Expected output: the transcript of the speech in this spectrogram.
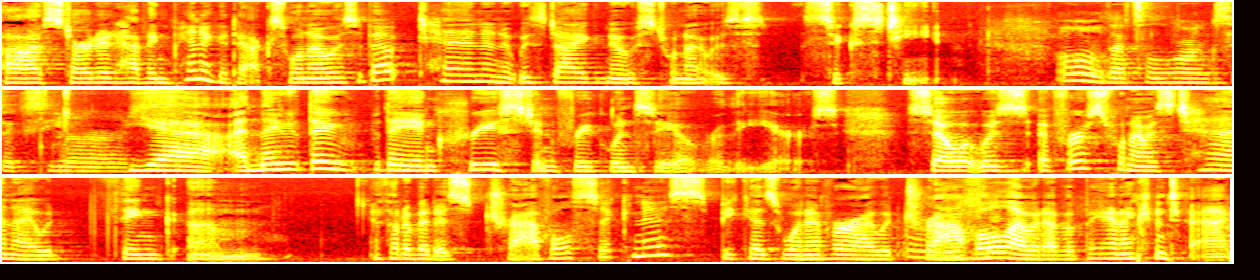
uh, started having panic attacks when I was about ten, and it was diagnosed when I was sixteen. Oh, that's a long six years. Yeah, and they, they they increased in frequency over the years. So it was at first when I was ten, I would think um, I thought of it as travel sickness because whenever I would travel, I would have a panic attack,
